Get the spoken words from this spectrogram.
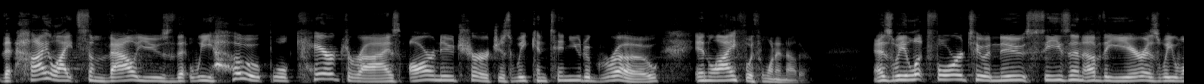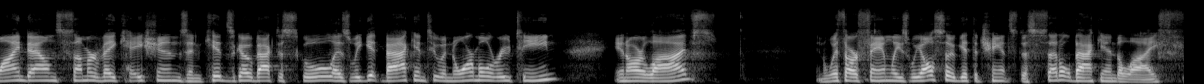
that highlight some values that we hope will characterize our new church as we continue to grow in life with one another. As we look forward to a new season of the year, as we wind down summer vacations and kids go back to school, as we get back into a normal routine in our lives and with our families, we also get the chance to settle back into life,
